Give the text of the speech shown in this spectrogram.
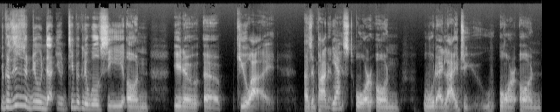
because this is a dude that you typically will see on, you know, uh, QI as a panelist yeah. or on Would I Lie to You or on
